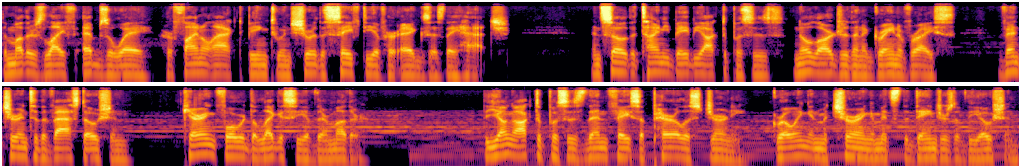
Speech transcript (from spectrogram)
the mother's life ebbs away, her final act being to ensure the safety of her eggs as they hatch. And so the tiny baby octopuses, no larger than a grain of rice, venture into the vast ocean, carrying forward the legacy of their mother. The young octopuses then face a perilous journey, growing and maturing amidst the dangers of the ocean.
